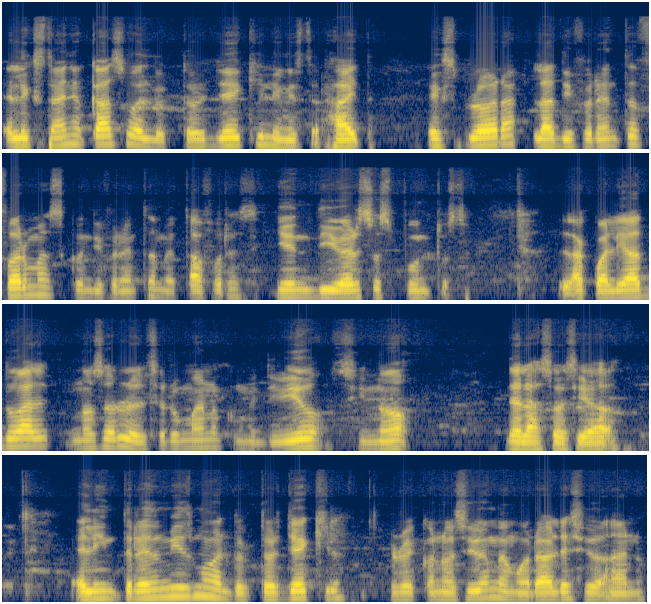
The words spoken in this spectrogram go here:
El extraño caso del Dr. Jekyll y Mr. Hyde explora las diferentes formas con diferentes metáforas y en diversos puntos. La cualidad dual no solo del ser humano como individuo, sino de la sociedad. El interés mismo del Dr. Jekyll, reconocido y memorable ciudadano,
